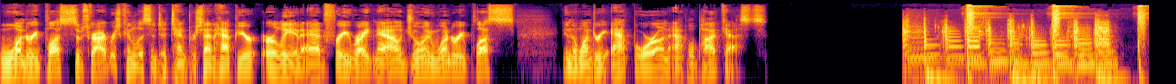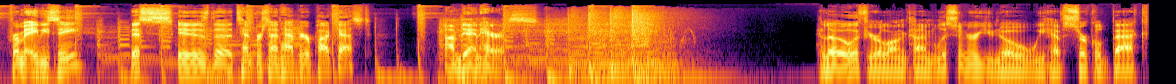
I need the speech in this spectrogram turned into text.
Wondery Plus subscribers can listen to 10% Happier early and ad free right now. Join Wondery Plus in the Wondery app or on Apple Podcasts. From ABC, this is the 10% Happier podcast. I'm Dan Harris. Hello, if you're a longtime listener, you know we have circled back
